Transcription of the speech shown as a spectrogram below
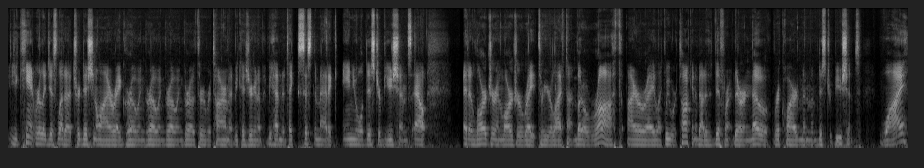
you can't really just let a traditional IRA grow and grow and grow and grow through retirement because you're going to be having to take systematic annual distributions out at a larger and larger rate through your lifetime. But a Roth IRA, like we were talking about, is different. There are no required minimum distributions. Why?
